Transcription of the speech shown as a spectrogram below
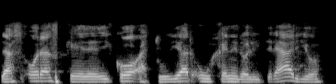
las horas que dedicó a estudiar un género literario.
